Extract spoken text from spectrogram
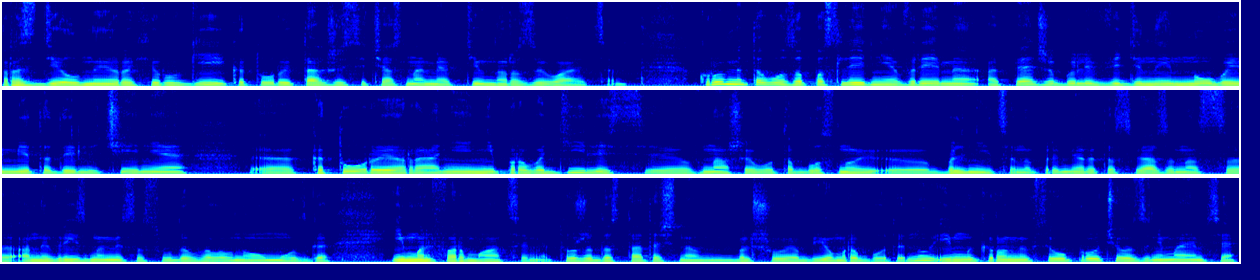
раздел нейрохирургии, который также сейчас нами активно развивается. Кроме того, за последнее время опять же были введены новые методы лечения, которые ранее не проводились э, в нашей вот областной э, больнице. Например, это связано с аневризмами сосудов головного мозга и мальформациями. Тоже достаточно большой объем работы. Ну и мы, кроме всего прочего, занимаемся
